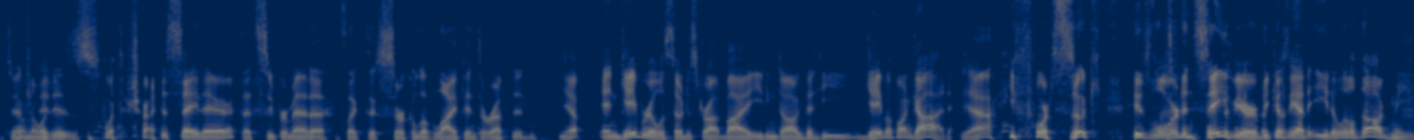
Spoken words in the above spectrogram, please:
it's I don't know what it is. what they're trying to say there. That's super meta. It's like the circle of life interrupted. Yep. And Gabriel was so distraught by eating dog that he gave up on God. Yeah, He forsook his Lord and Savior because he had to eat a little dog meat.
